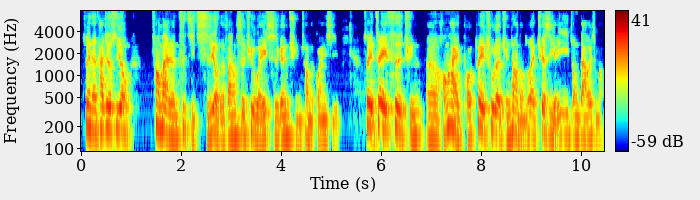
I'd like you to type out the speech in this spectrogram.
所以呢，它就是用创办人自己持有的方式去维持跟群创的关系。所以这一次群呃红海投退出了群创董事会，确实也意义重大。为什么？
